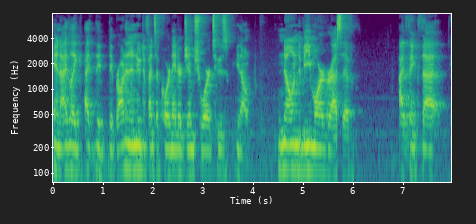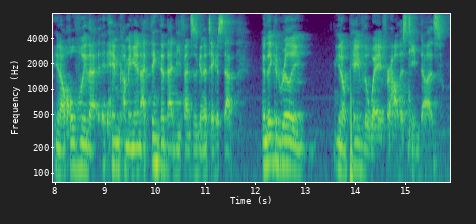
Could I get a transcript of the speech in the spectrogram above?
And I like I, they they brought in a new defensive coordinator, Jim Schwartz, who's you know known to be more aggressive. I think that you know, hopefully that him coming in, I think that that defense is going to take a step, and they could really, you know, pave the way for how this team does.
